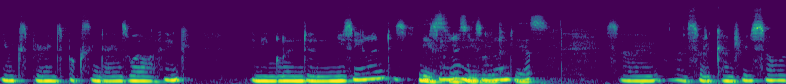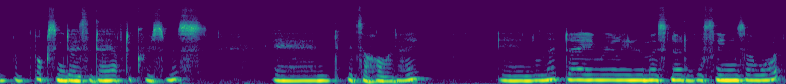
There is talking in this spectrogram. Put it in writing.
you experience Boxing Day as well. I think in England and New Zealand is it New Yes, Zealand, New Zealand, yep. yes. So all those sort of countries. So Boxing Day is the day after Christmas, and it's a holiday. And on that day, really, the most notable things are what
